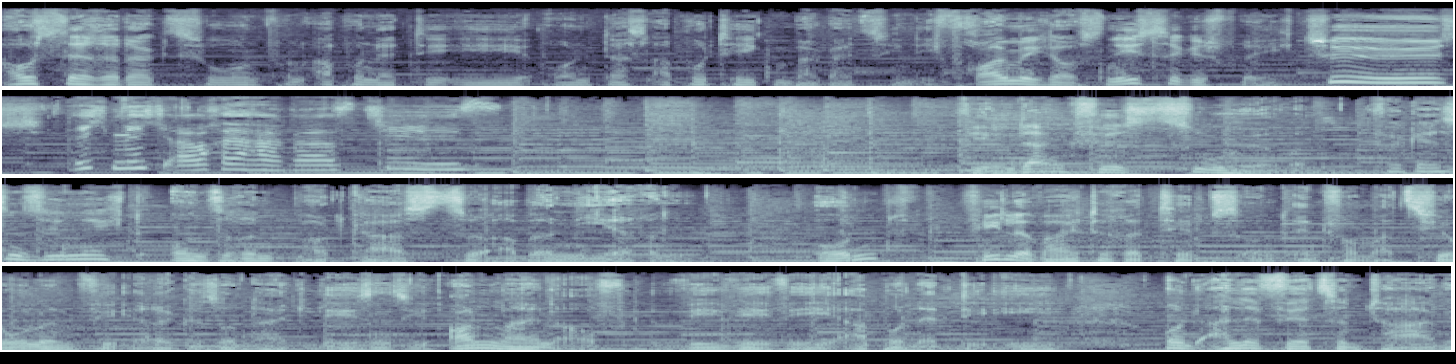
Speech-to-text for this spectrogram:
aus der Redaktion von aponet.de und das Apothekenmagazin. Ich freue mich aufs nächste Gespräch. Tschüss. Ich mich auch, Herr Harras. Tschüss. Vielen Dank fürs Zuhören. Vergessen Sie nicht, unseren Podcast zu abonnieren. Und viele weitere Tipps und Informationen für Ihre Gesundheit lesen Sie online auf www.aponet.de und alle 14 Tage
